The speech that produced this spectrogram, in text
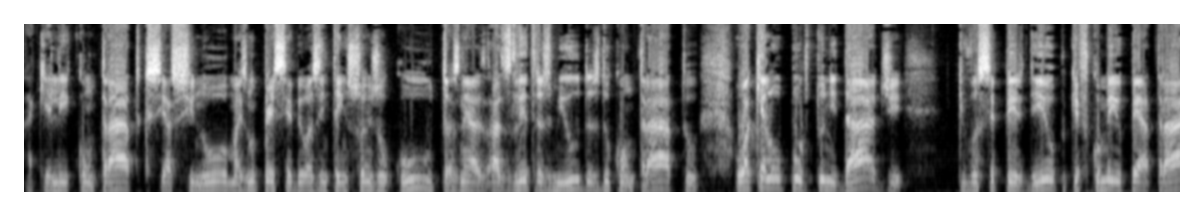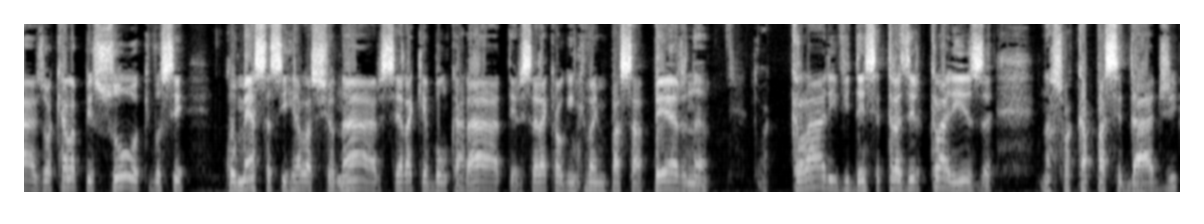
Aquele contrato que se assinou, mas não percebeu as intenções ocultas, né, as, as letras miúdas do contrato, ou aquela oportunidade que você perdeu porque ficou meio pé atrás, ou aquela pessoa que você começa a se relacionar, será que é bom caráter? Será que é alguém que vai me passar a perna? Então, a clara evidência é trazer clareza na sua capacidade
